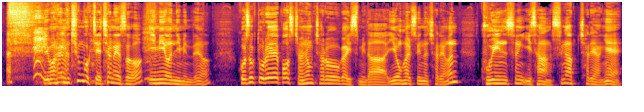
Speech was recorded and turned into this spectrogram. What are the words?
이번에는 충북 제천에서 이미원 님인데요. 고속도로에 버스 전용 차로가 있습니다. 이용할 수 있는 차량은 9인승 이상 승합 차량에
